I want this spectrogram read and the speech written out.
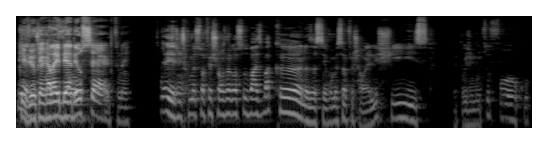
E Que aí a viu que aquela começou- ideia deu certo, né? E aí a gente começou a fechar uns negócios mais bacanas, assim, começamos a fechar o LX, depois de muito sufoco,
